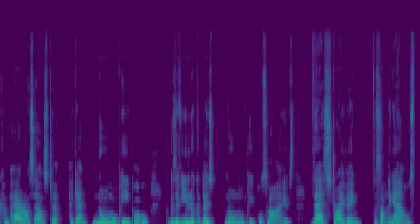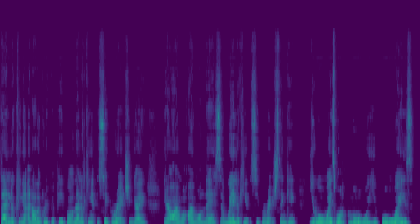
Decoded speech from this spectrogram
compare ourselves to, again, normal people. Because if you look at those normal people's lives, they're striving for something else. They're looking at another group of people. They're looking at the super rich and going, you know, I want, I want this. And we're looking at the super rich thinking, you always want more. You always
